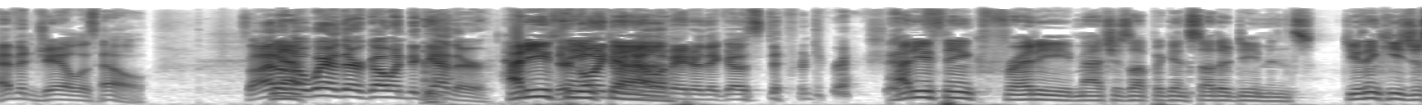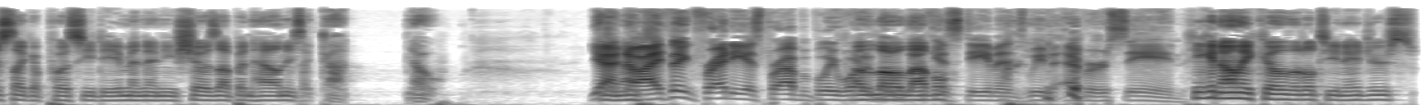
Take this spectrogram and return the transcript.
Heaven jail is hell. So I don't Yeah. know where they're going together. How do you They're think? going to an uh, elevator that goes different directions. How do you think Freddy matches up against other demons? Do you think he's just like a pussy demon and he shows up in hell and he's like, God, no. Yeah, you know? no, I think Freddy is probably one A of the level. weakest demons we've ever seen. He can only kill little teenagers.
